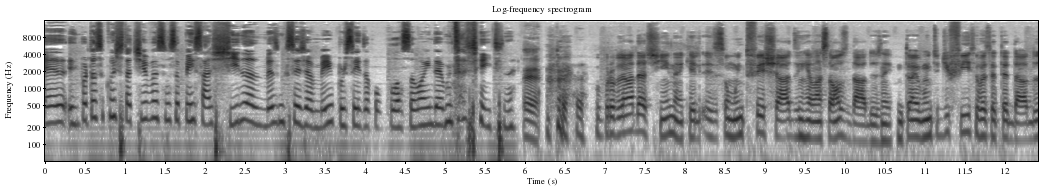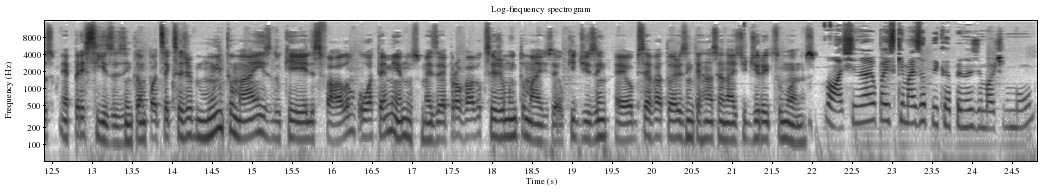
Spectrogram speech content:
É, a importância quantitativa, se você pensar a China, mesmo que seja meio por cento da população, ainda é muita gente, né? É. O problema da China é que eles são muito fechados em relação aos dados, né? Então é muito difícil você ter dados é, precisos. Então pode ser que seja muito mais do que eles falam, ou até menos, mas é provável que seja muito mais. É o que dizem é, observatórios internacionais de direitos humanos. Bom, a China é o país que mais aplica penas de morte no mundo.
